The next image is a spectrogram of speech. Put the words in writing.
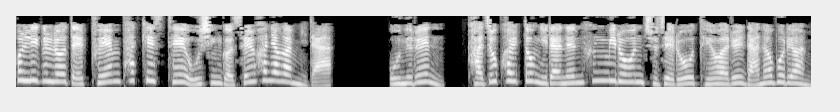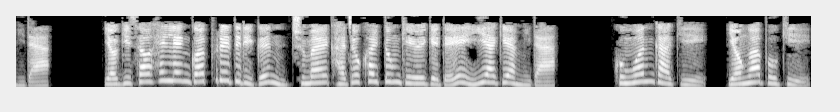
폴리글롯 FM 팟캐스트에 오신 것을 환영합니다. 오늘은 가족 활동이라는 흥미로운 주제로 대화를 나눠보려 합니다. 여기서 헬렌과 프레드릭은 주말 가족 활동 계획에 대해 이야기합니다. 공원 가기, 영화 보기,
